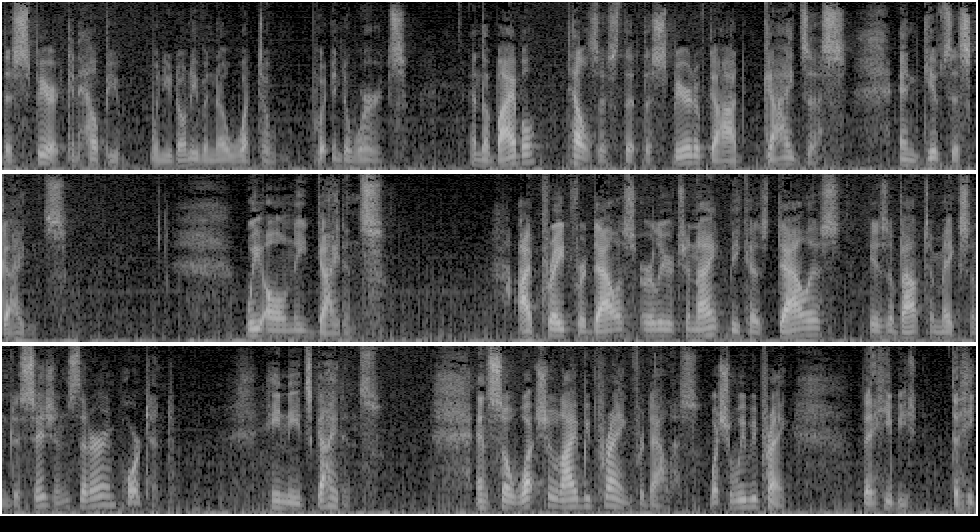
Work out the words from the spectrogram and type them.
The Spirit can help you when you don't even know what to put into words. And the Bible tells us that the Spirit of God guides us and gives us guidance. We all need guidance. I prayed for Dallas earlier tonight because Dallas is about to make some decisions that are important. He needs guidance. And so, what should I be praying for Dallas? What should we be praying? That he be that he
